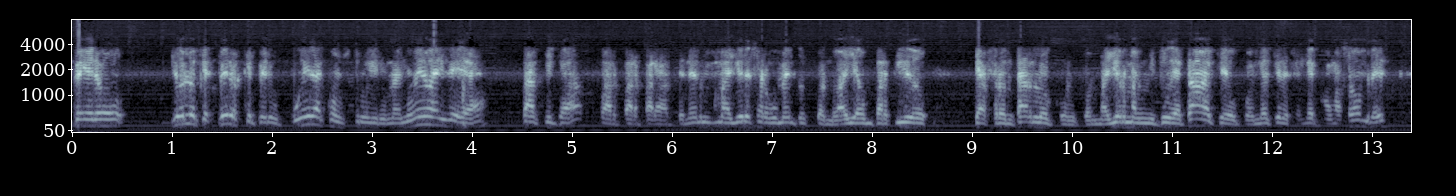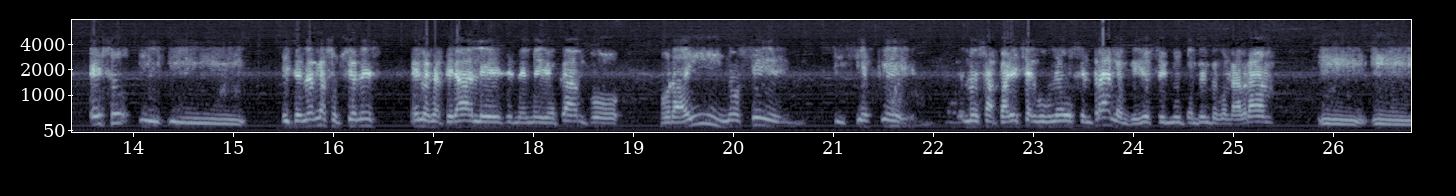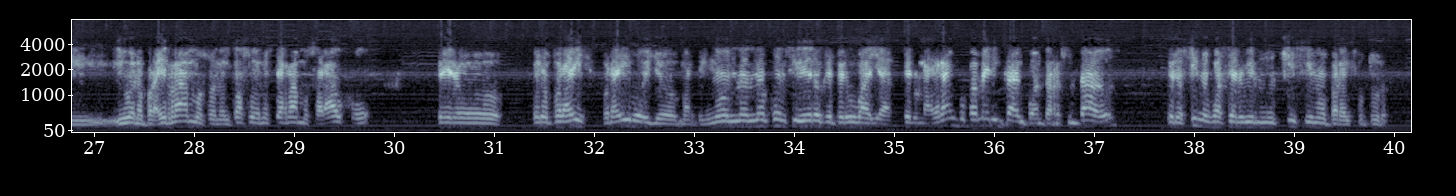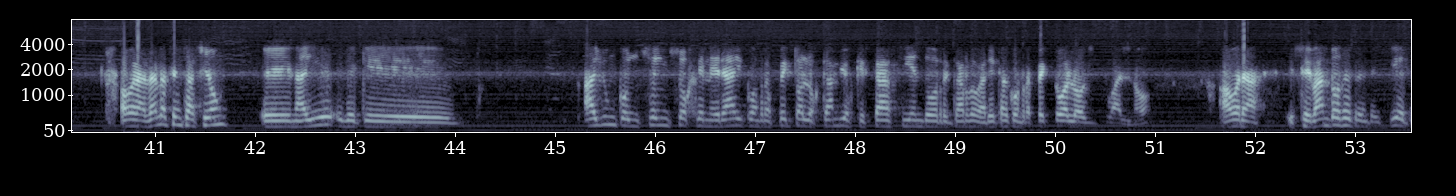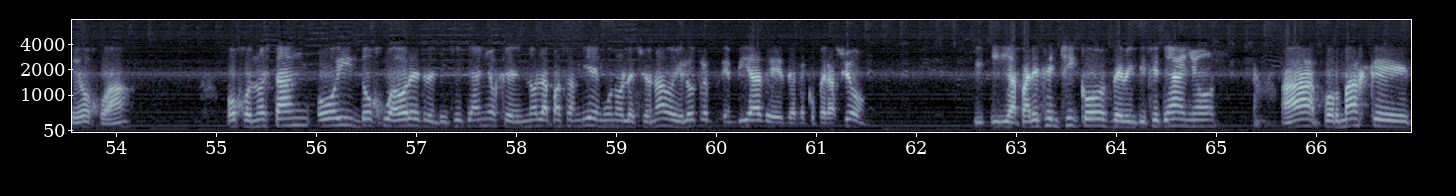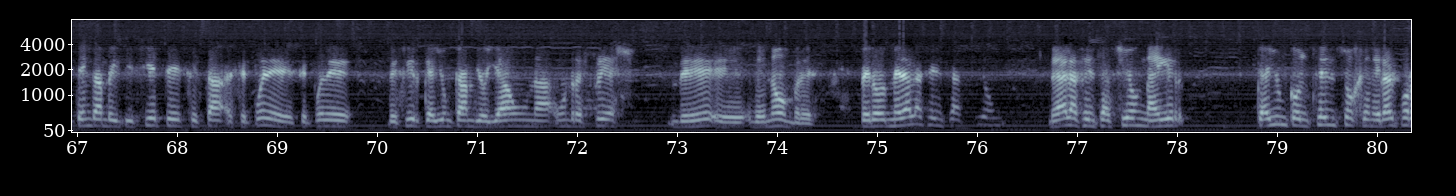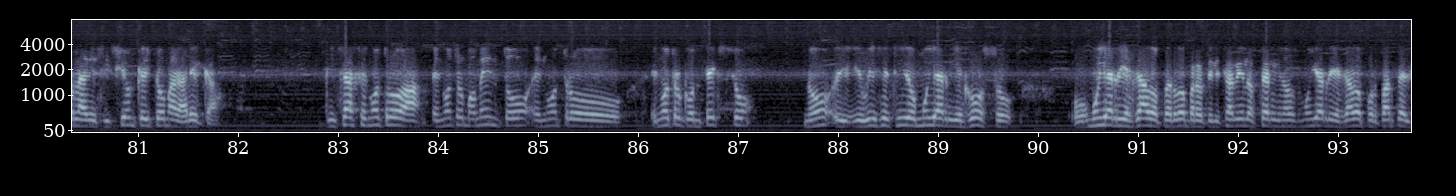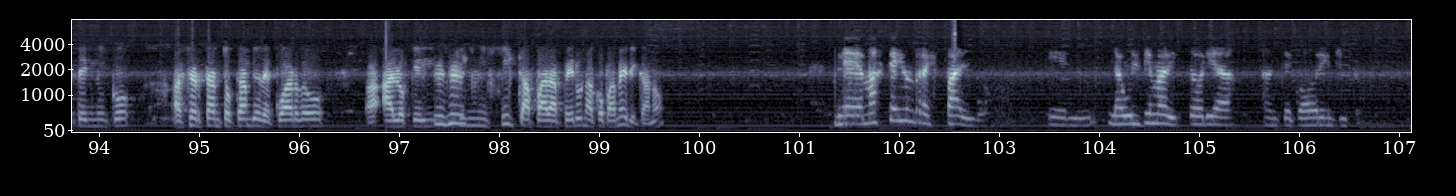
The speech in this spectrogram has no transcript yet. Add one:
Pero yo lo que espero es que Perú pueda construir una nueva idea táctica para, para, tener mayores argumentos cuando haya un partido que afrontarlo con, con, mayor magnitud de ataque o cuando hay que defender con más hombres. Eso y, y, tener las opciones en los laterales, en el medio campo, por ahí, no sé si, si es que nos aparece algún nuevo central, aunque yo estoy muy contento con Abraham y, y, bueno, por ahí Ramos, o en el caso de no esté Ramos Araujo, pero pero por ahí, por ahí voy yo, Martín. No, no, no considero que Perú vaya a ser una gran Copa América en cuanto a resultados, pero sí nos va a servir muchísimo para el futuro. Ahora, da la sensación, eh, de que hay un consenso general con respecto a los cambios que está haciendo Ricardo Gareca con respecto a lo habitual, ¿no? Ahora, se van dos de 37, ojo, ¿ah? Ojo, no están hoy dos jugadores de 37 años que no la pasan bien, uno lesionado y el otro en vía de, recuperación. Y, aparecen chicos de 27 años, ah, por más que tengan 27, se, está, se, puede, se puede decir que hay un cambio ya, una, un refresh de, eh, de nombres. Pero me da la sensación, me da la sensación, Nair, que hay un consenso general por la decisión que hoy toma Gareca quizás en otro en otro momento, en otro en otro contexto, no hubiese sido muy arriesgoso o muy arriesgado, perdón, para utilizar bien los términos, muy arriesgado por parte del técnico hacer tanto cambio de acuerdo a, lo que significa para Perú una Copa América, ¿no? Y además que hay un respaldo en la última victoria ante Ecuador en Quito.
